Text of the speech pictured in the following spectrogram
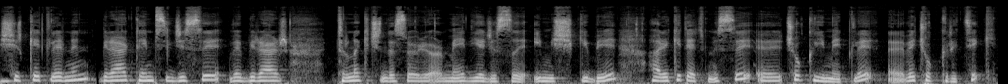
şirketlerinin birer temsilcisi ve birer tırnak içinde söylüyorum medyacısı imiş gibi hareket etmesi e, çok kıymetli e, ve çok kritik.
